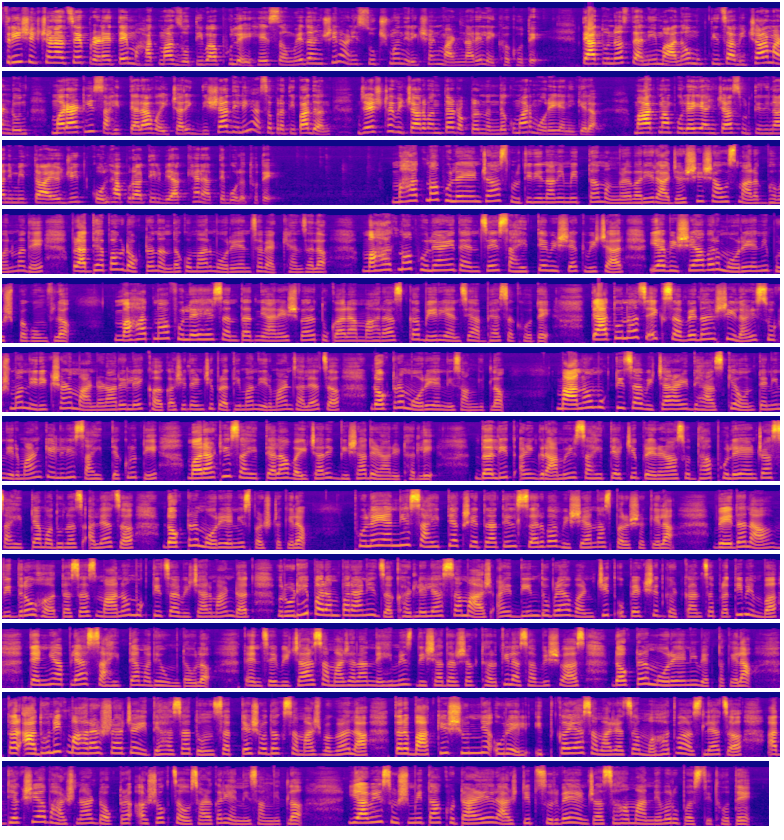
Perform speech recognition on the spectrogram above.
स्त्री शिक्षणाचे प्रणेते महात्मा ज्योतिबा फुले हे संवेदनशील आणि सूक्ष्म निरीक्षण मांडणारे लेखक होते. त्यातूनच त्यांनी मानव मुक्तीचा विचार मांडून मराठी साहित्याला वैचारिक दिशा दिली असं प्रतिपादन ज्येष्ठ विचारवंत डॉक्टर नंदकुमार मोरे यांनी केलं. महात्मा फुले यांच्या स्मृतिदिनानिमित्त आयोजित कोल्हापुरातील व्याख्यानात ते बोलत होते. महात्मा फुले यांच्या स्मृतिदिनानिमित्त मंगळवारी राजर्षी शाहू स्मारक भवनमध्ये प्राध्यापक डॉक्टर नंदकुमार मोरे यांचं व्याख्यान झालं. महात्मा फुले आणि त्यांचे साहित्यविषयक विचार या विषयावर मोरे यांनी पुष्प गुंफलं. महात्मा फुले हे संत ज्ञानेश्वर तुकाराम महाराज कबीर यांचे अभ्यासक होते. त्यातूनच एक संवेदनशील आणि सूक्ष्म निरीक्षण मांडणारे लेखक अशी त्यांची प्रतिमा निर्माण झाल्याचं डॉक्टर मोरे यांनी सांगितलं. मानवमुक्तीचा विचार आणि ध्यास घेऊन त्यांनी निर्माण केलेली साहित्यकृती मराठी साहित्याला वैचारिक दिशा देणारी ठरली. दलित आणि ग्रामीण साहित्याची प्रेरणासुद्धा फुले यांच्या साहित्यामधूनच आल्याचं डॉक्टर मोरे यांनी स्पष्ट केलं. फुले यांनी साहित्य क्षेत्रातील सर्व विषयांना स्पर्श केला. वेदना विद्रोह तसंच मानवमुक्तीचा विचार मांडत रूढी परंपरांनी जखडलेल्या समाज आणि दिनदुबळ्या वंचित उपेक्षित घटकांचं प्रतिबिंब त्यांनी आपल्या साहित्यामध्ये उमटवलं. त्यांचे विचार समाजाला नेहमीच दिशादर्शक ठरतील असा विश्वास डॉक्टर मोरे यांनी व्यक्त केला. तर आधुनिक महाराष्ट्राच्या इतिहासातून सत्यशोधक समाज वगळला तर बाकी शून्य उरेल इतकं या समाजाचं महत्त्व असल्याचं अध्यक्षीय भाषणात डॉक्टर अशोक चौसाळकर यांनी सांगितलं. यावेळी सुष्मिता खुटाळे राजदीप सुर्वे यांच्यासह मान्यवर उपस्थित होते.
